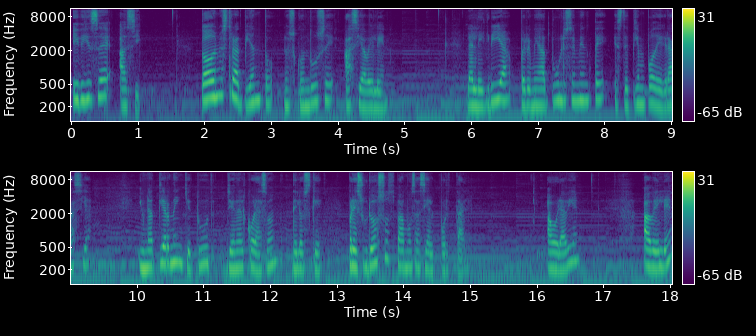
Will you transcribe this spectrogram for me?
Y dice así, todo nuestro adviento nos conduce hacia Belén. La alegría permea dulcemente este tiempo de gracia y una tierna inquietud llena el corazón de los que presurosos vamos hacia el portal. Ahora bien, a Belén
